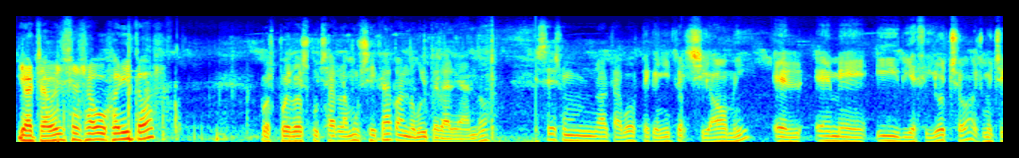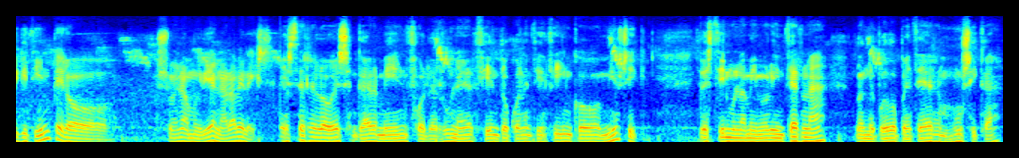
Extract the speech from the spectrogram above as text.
y a través de esos agujeritos pues puedo escuchar la música cuando voy pedaleando. Ese es un altavoz pequeñito Xiaomi, el MI18, es muy chiquitín, pero suena muy bien, ahora veréis. Este reloj es Garmin Forerunner 145 Music. Entonces tiene una memoria interna donde puedo meter música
